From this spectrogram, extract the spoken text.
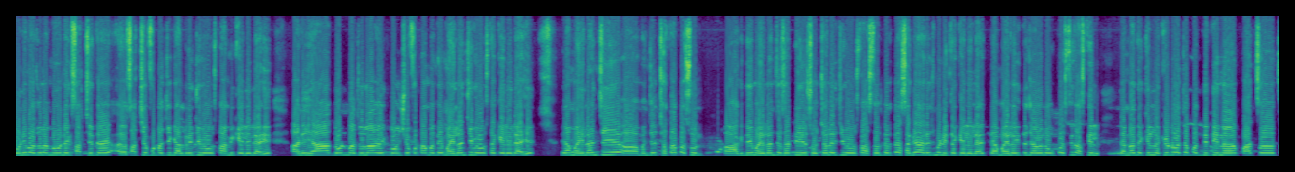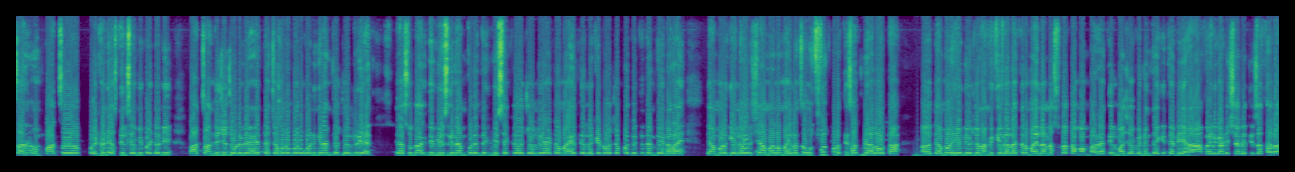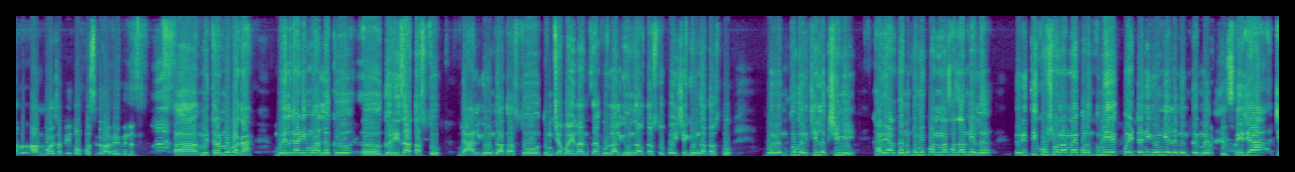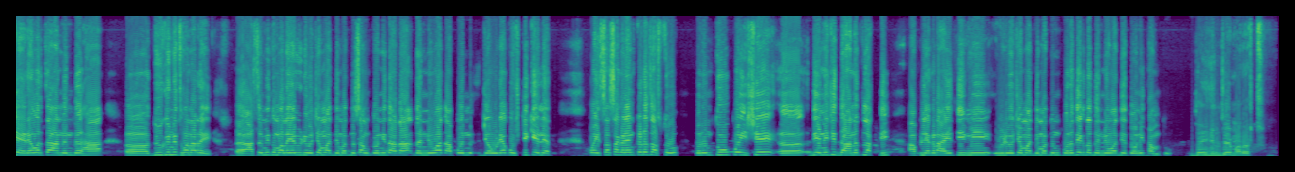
दोन्ही बाजूला मिळून एक सातशे ते सातशे फुटाची गॅलरीची व्यवस्था आम्ही केलेली आहे. आणि ह्या दोन बाजूला एक दोनशे फुटामध्ये महिलांची व्यवस्था केलेली आहे. त्या महिलांची म्हणजे छतापासून अगदी महिलांच्यासाठी शौचालयाची व्यवस्था असेल तर त्या सगळ्या अरेंजमेंट इथे केलेल्या आहेत. त्या महिला इथं ज्या वेळेला उपस्थित असतील त्यांना देखील लकी ड्रॉच्या पद्धतीनं पाच पाच पैठणी असतील सेमी पैठणी पाच चांदीची जोडवी आहेत त्याच्याबरोबर वन ग्रॅमच्या ज्वेलरी आहेत. त्या सुद्धा अगदी वीस ग्रॅम पर्यंत एक वीस एक ज्वेलरी आयटम आहे. ते लकी ड्रॉच्या पद्धतीने देणार आहे. त्यामुळे गेल्या वर्षी आम्हाला महिलांचा उत्स्फूर्त प्रतिसाद मिळाला होता. त्यामुळे हे नियोजन आम्ही केलेलं आहे. तर महिलांना सुद्धा तमाम भागातील माझ्या विनंती आहे की त्यांनी हा बैलगाडी शर्यतीचा थरार अनुभवासाठी इथं उपस्थित राहावे. विनंती. मित्रांनो बघा बैलगाडी मालक घरी जात असतो. डाल घेऊन जात असतो तुमच्या बैलांचा गुलाल घेऊन जात असतो पैसे घेऊन जात असतो. परंतु घरची लक्ष्मी खऱ्या अर्थानं तुम्ही पन्नास हजार नेलं तरी ती खुश होणार नाही परंतु तुम्ही एक पैठणी घेऊन गेल्यानंतर. तिच्या चेहऱ्यावरचा आनंद हा द्विगुणित होणार आहे. असं मी तुम्हाला या व्हिडिओच्या माध्यमातून सांगतो. आणि दादा धन्यवाद. आपण जेवढ्या गोष्टी केल्यात पैसा सगळ्यांकडेच असतो परंतु पैसे देण्याची दानत लागती. आपल्याकडे आहे ती. मी व्हिडिओच्या माध्यमातून परत एकदा धन्यवाद देतो आणि थांबतो. जय हिंद जय महाराष्ट्र.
